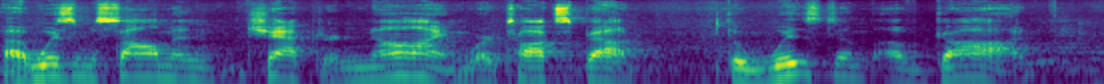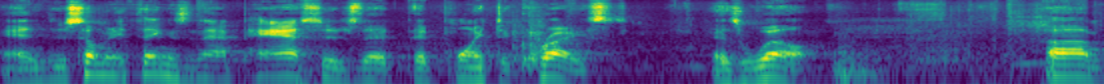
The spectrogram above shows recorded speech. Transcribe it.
uh, Wisdom of Solomon chapter 9, where it talks about the wisdom of God. And there's so many things in that passage that, that point to Christ as well. Um,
